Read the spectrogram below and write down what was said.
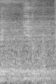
イエスイ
